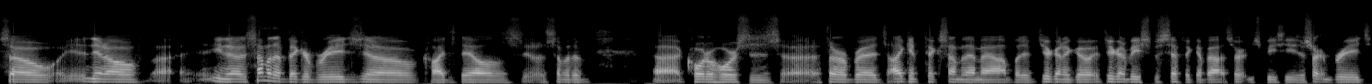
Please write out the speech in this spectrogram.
So you know, uh, you know, some of the bigger breeds, you know, Clydesdales, you know, some of the uh, quarter horses, uh, thoroughbreds. I can pick some of them out, but if you're going to go, if you're going to be specific about certain species or certain breeds,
